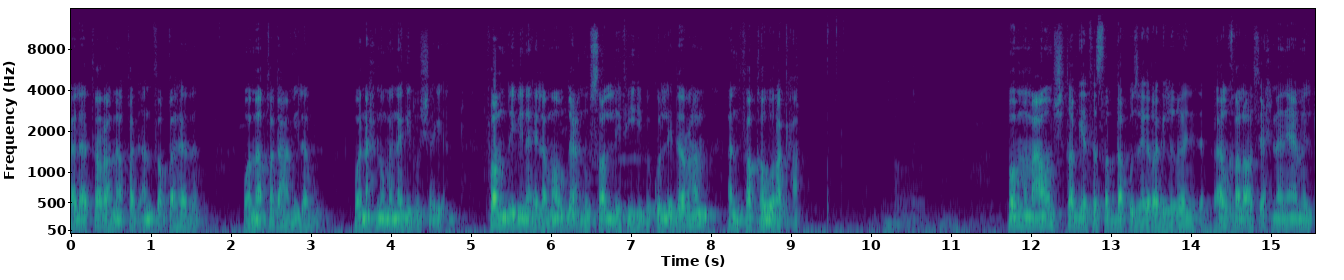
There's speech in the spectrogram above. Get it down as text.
ألا ترى ما قد أنفق هذا وما قد عمله؟ ونحن ما نجد شيئا. فامضي بنا إلى موضع نصلي فيه بكل درهم أنفقه ركعة. هم معهمش طب يتصدقوا زي الراجل الغني ده. فقال خلاص إحنا نعمل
